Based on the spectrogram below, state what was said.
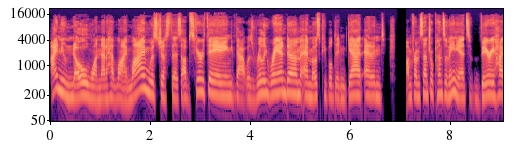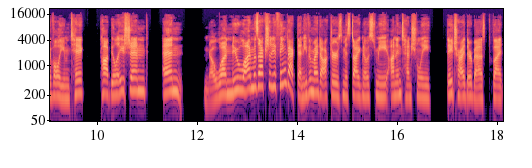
I knew no one that had Lyme. Lyme was just this obscure thing that was really random and most people didn't get. And I'm from central Pennsylvania. It's very high volume tick population. And no one knew Lyme was actually a thing back then. Even my doctors misdiagnosed me unintentionally. They tried their best, but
